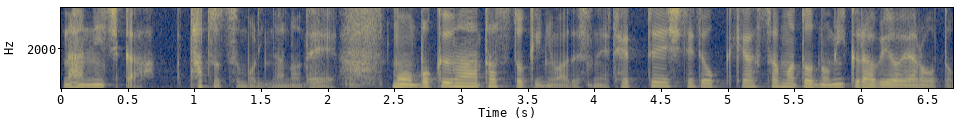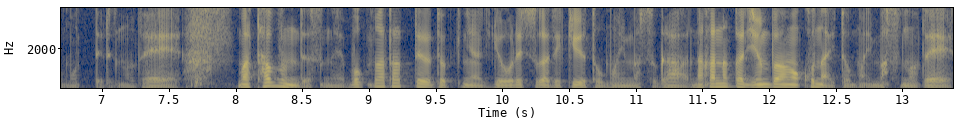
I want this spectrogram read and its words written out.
何日か立つつもりなのでもう僕が立つ時にはですね徹底してお客様と飲み比べをやろうと思ってるのでまあ多分ですね僕が立ってる時には行列ができると思いますがなかなか順番は来ないと思いますので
